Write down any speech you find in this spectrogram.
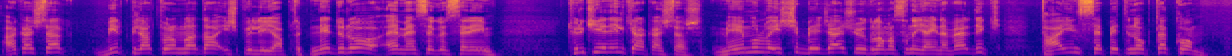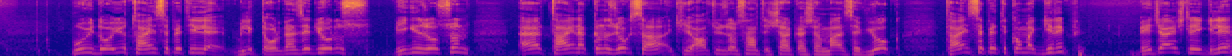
arkadaşlar bir platformla daha işbirliği yaptık. Nedir o? Hemen size göstereyim. Türkiye'de ilk arkadaşlar memur ve işçi becaiş uygulamasını yayına verdik. Tayinsepeti.com Bu videoyu tayin sepeti ile birlikte organize ediyoruz. Bilginiz olsun. Eğer tayin hakkınız yoksa ki 696 iş arkadaşlar maalesef yok. Tayinsepeti.com'a girip becaiş ile ilgili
